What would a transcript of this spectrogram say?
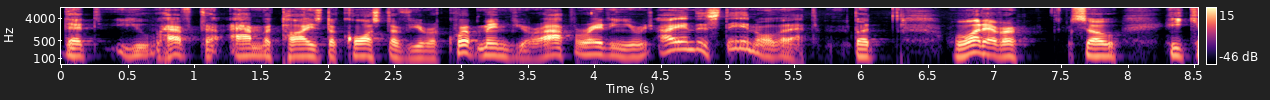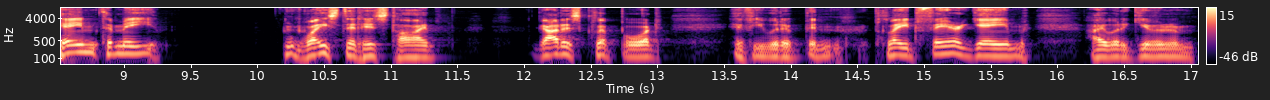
that you have to amortize the cost of your equipment, your operating, your I understand all that. But whatever. So he came to me, wasted his time, got his clipboard, if he would have been played fair game, I would have given him,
